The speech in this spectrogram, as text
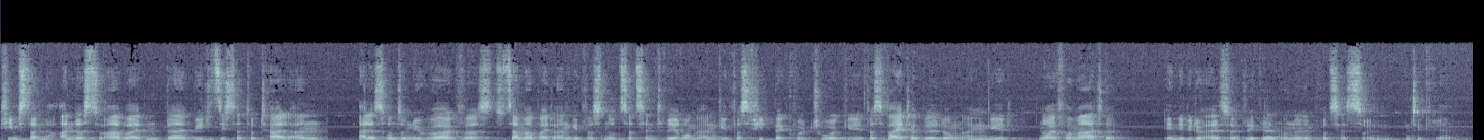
Teams dann noch anders zu arbeiten. Da bietet sich dann total an, alles rund um New Work, was Zusammenarbeit angeht, was Nutzerzentrierung angeht, was Feedbackkultur geht, was Weiterbildung mhm. angeht, neue Formate individuell zu entwickeln und in den Prozess zu integrieren.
